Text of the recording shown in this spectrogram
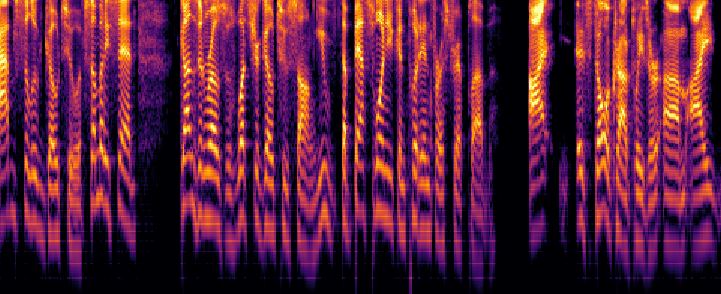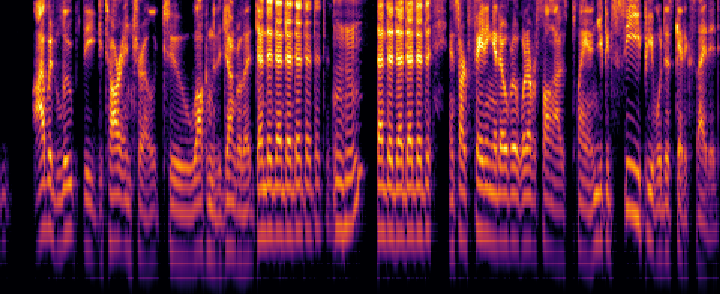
absolute go to? If somebody said, Guns N' Roses, what's your go to song? You The best one you can put in for a strip club? I it's still a crowd pleaser. Um, I I would loop the guitar intro to "Welcome to the Jungle" that dun dun dun dun dun dun dun dun Mm-hmm. dun dun dun dun dun, dun, and start fading it over whatever song I was playing, and you could see people just get excited.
